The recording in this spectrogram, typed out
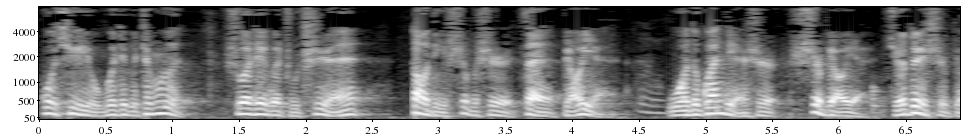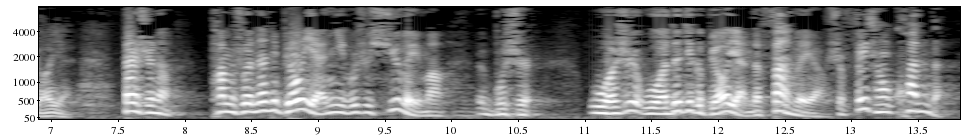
过去有过这个争论，说这个主持人到底是不是在表演？我的观点是，是表演，绝对是表演。但是呢。他们说：“那这表演你不是虚伪吗？”不是，我是我的这个表演的范围啊是非常宽的。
